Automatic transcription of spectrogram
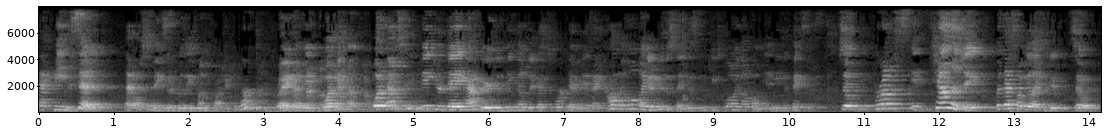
That being said, that also makes it a really fun project to work on, right? I mean, what, what else could make your day happier than being able to get to work every day and saying, how the hell am I going to do this thing? This thing keeps blowing up on me. I need to fix this. So for us, it's challenging, but that's why we like to do. So,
